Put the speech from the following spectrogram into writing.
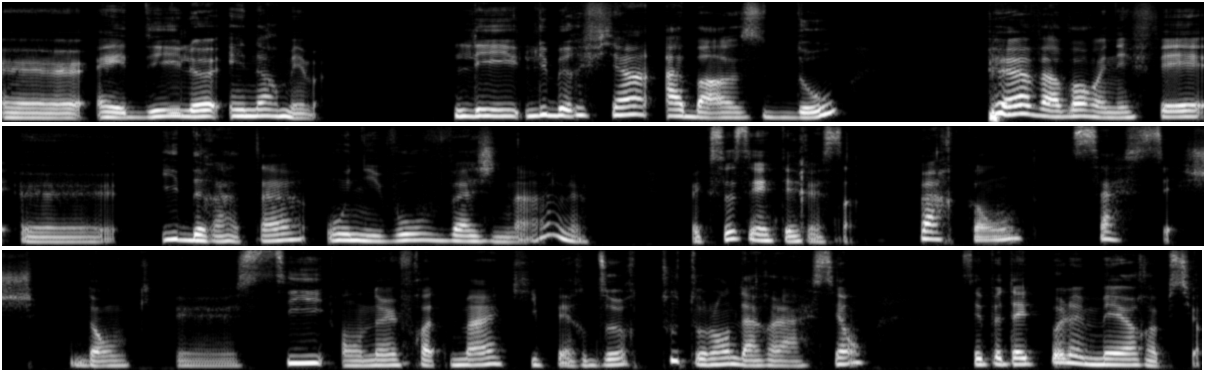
euh, aider là, énormément. Les lubrifiants à base d'eau peuvent avoir un effet euh, hydratant au niveau vaginal. Fait que ça, c'est intéressant. Par contre, ça sèche. Donc, euh, si on a un frottement qui perdure tout au long de la relation, c'est peut-être pas la meilleure option.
